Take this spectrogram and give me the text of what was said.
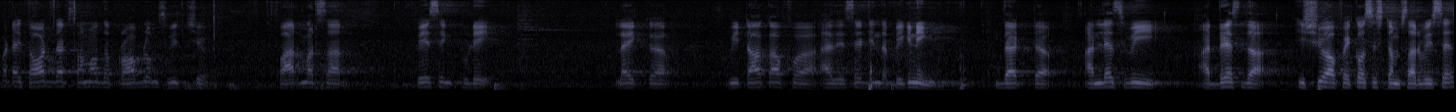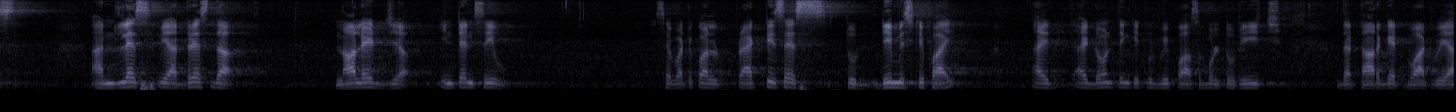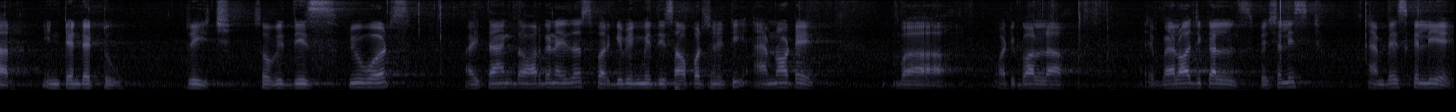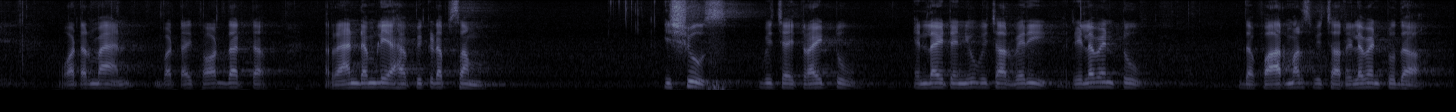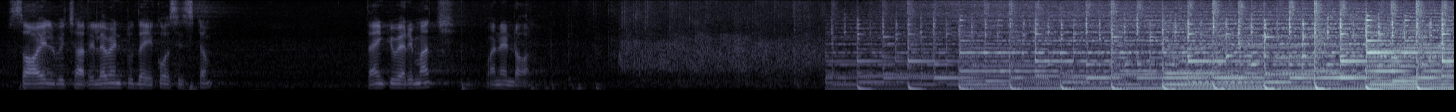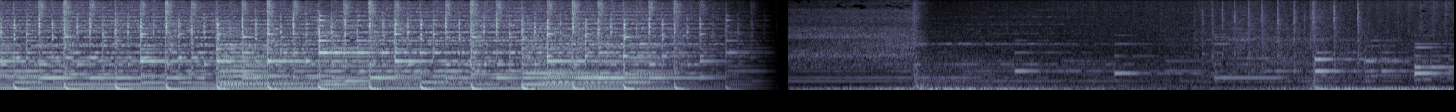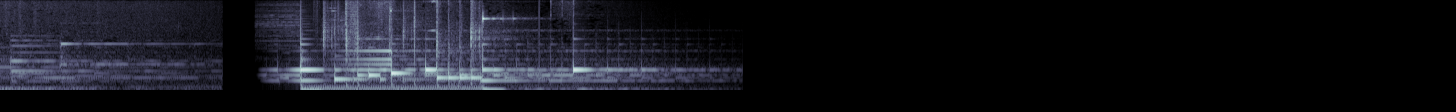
but I thought that some of the problems which uh, farmers are facing today, like uh, we talk of, uh, as I said in the beginning, that uh, unless we address the issue of ecosystem services, unless we address the knowledge uh, intensive, say what you call practices to demystify, I, I don't think it would be possible to reach the target what we are intended to reach. So with these few words, I thank the organizers for giving me this opportunity. I am not a, uh, what you call, uh, a biological specialist. I am basically a waterman, but I thought that uh, randomly I have picked up some issues which I tried to enlighten you, which are very relevant to the farmers, which are relevant to the soil, which are relevant to the ecosystem. Thank you very much, one and all.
